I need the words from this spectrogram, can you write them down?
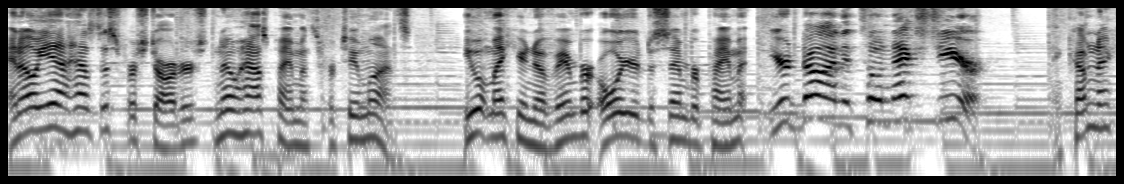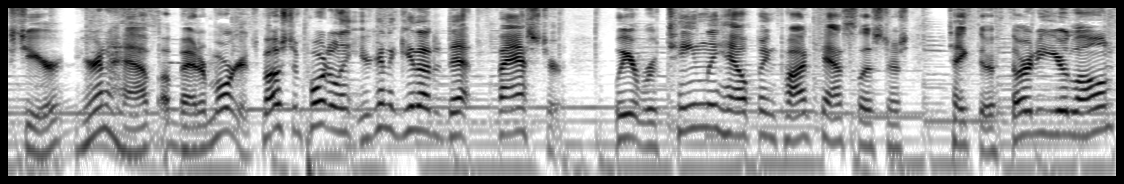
And oh, yeah, how's this for starters? No house payments for two months. You won't make your November or your December payment. You're done until next year. And come next year, you're going to have a better mortgage. Most importantly, you're going to get out of debt faster. We are routinely helping podcast listeners take their 30 year loan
